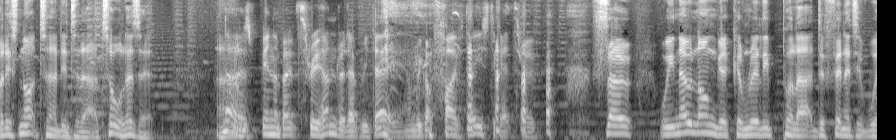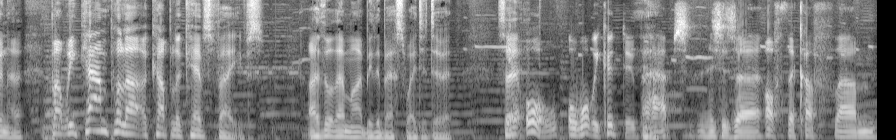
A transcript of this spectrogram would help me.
But it's not turned into that at all, is it? No, um, it's been about 300 every day, and we've got five days to get through. So we no longer can really pull out a definitive winner, but we can pull out a couple of Kev's faves. I thought that might be the best way to do it. So, yeah, or, or what we could do, perhaps, and this is a off the cuff um,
